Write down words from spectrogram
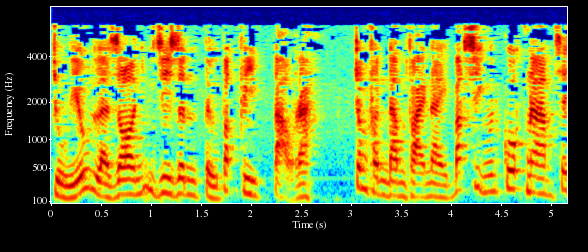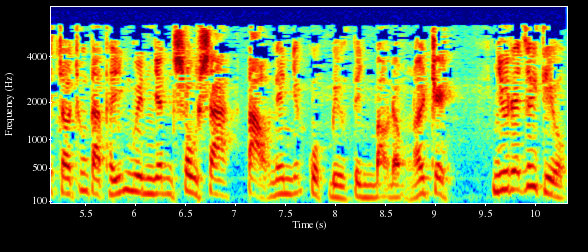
chủ yếu là do những di dân từ Bắc Phi tạo ra. Trong phần đàm thoại này, bác sĩ Nguyễn Quốc Nam sẽ cho chúng ta thấy nguyên nhân sâu xa tạo nên những cuộc biểu tình bạo động nói trên. Như đã giới thiệu,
